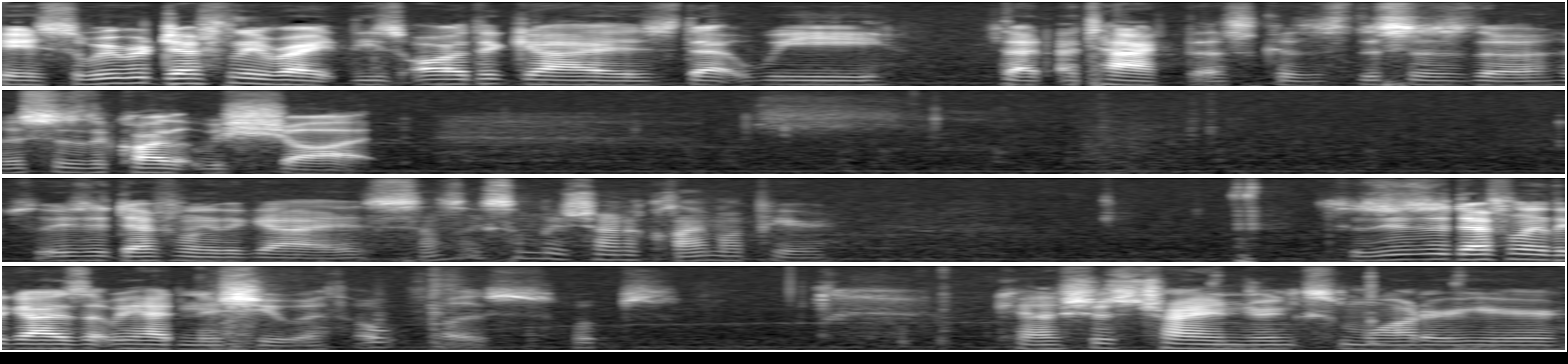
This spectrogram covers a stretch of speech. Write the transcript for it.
Okay, so we were definitely right. These are the guys that we that attacked us because this is the this is the car that we shot. So these are definitely the guys. Sounds like somebody's trying to climb up here. So these are definitely the guys that we had an issue with. Oh, fuzz. Whoops. Okay, let's just try and drink some water here.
